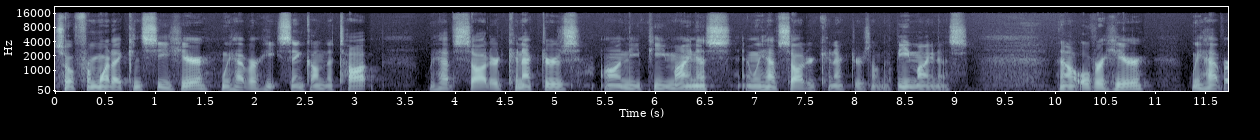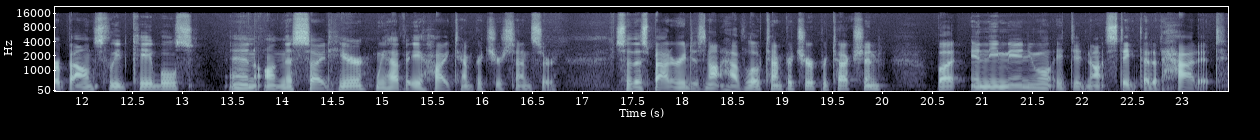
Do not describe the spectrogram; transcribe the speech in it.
So from what I can see here, we have our heatsink on the top. We have soldered connectors on the P minus, and we have soldered connectors on the B minus. Now over here, we have our balance lead cables, and on this side here, we have a high temperature sensor. So this battery does not have low temperature protection, but in the manual, it did not state that it had it.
